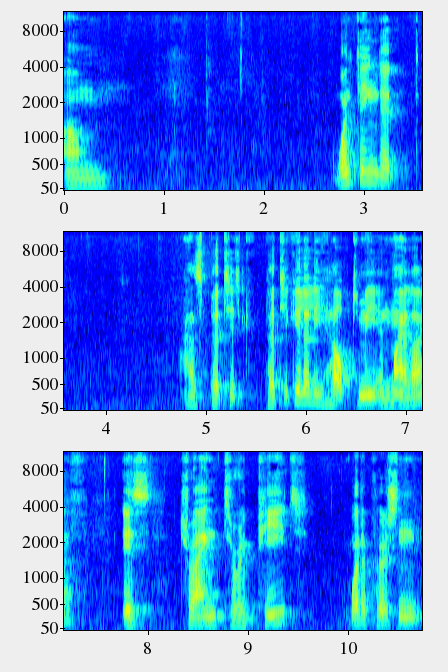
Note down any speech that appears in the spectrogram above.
Um, one thing that has partic- particularly helped me in my life is trying to repeat what a person,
